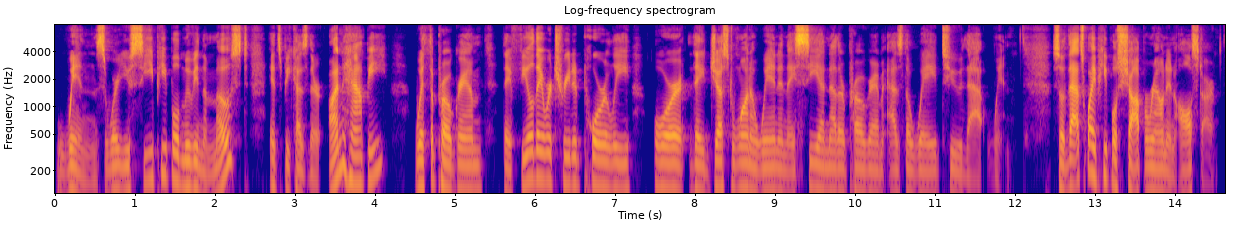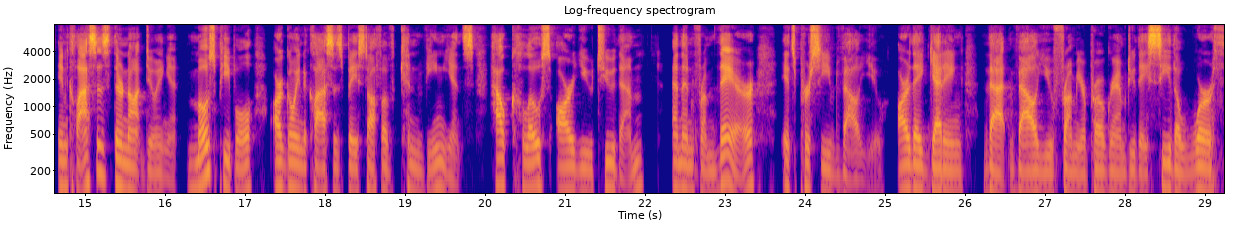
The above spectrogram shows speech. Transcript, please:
wins. Where you see people moving the most, it's because they're unhappy with the program, they feel they were treated poorly, or they just want to win and they see another program as the way to that win. So that's why people shop around in All Star. In classes, they're not doing it. Most people are going to classes based off of convenience. How close are you to them? And then from there, it's perceived value. Are they getting that value from your program? Do they see the worth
